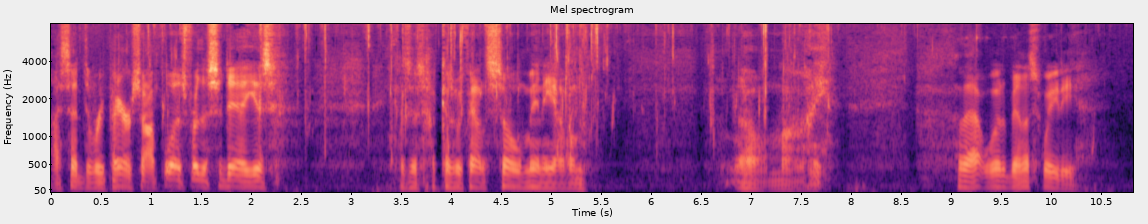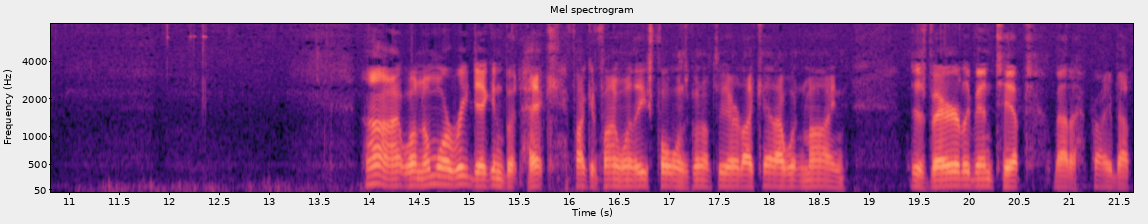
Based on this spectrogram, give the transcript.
I said the repair shop was for the Sedalias. Because because we found so many of them. Oh my. That would have been a sweetie. Alright, well no more redigging, but heck, if I could find one of these full ones going up through there like that, I wouldn't mind. Just barely been tipped, about a, probably about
